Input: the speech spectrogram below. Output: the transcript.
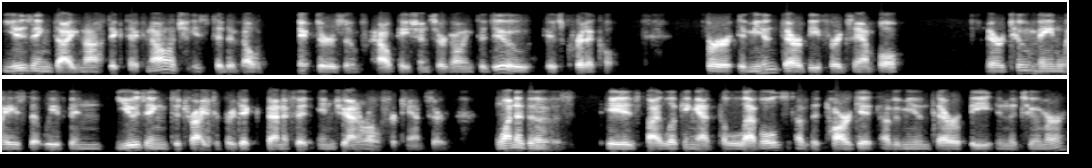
using diagnostic technologies to develop predictors of how patients are going to do is critical. For immune therapy, for example, there are two main ways that we've been using to try to predict benefit in general for cancer. One of those is by looking at the levels of the target of immune therapy in the tumor.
